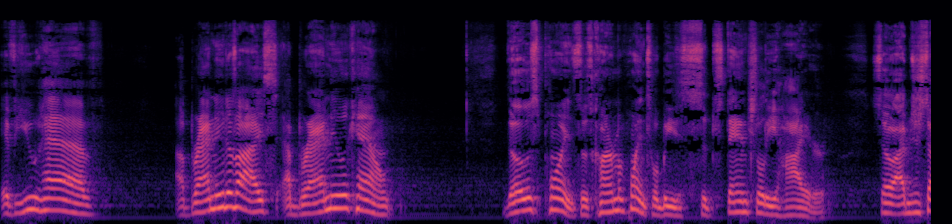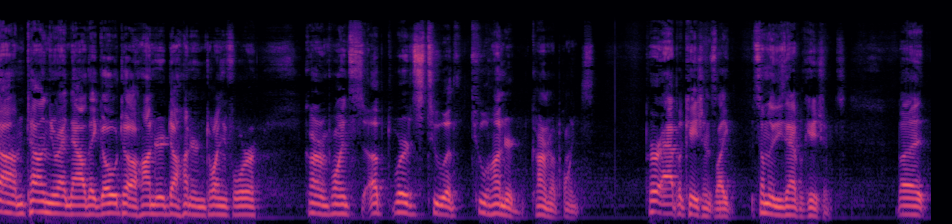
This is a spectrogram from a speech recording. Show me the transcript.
If you have a brand new device, a brand new account, those points, those karma points will be substantially higher. So I'm just um, telling you right now, they go to 100 to 124 karma points, upwards to a 200 karma points per applications, like some of these applications. But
